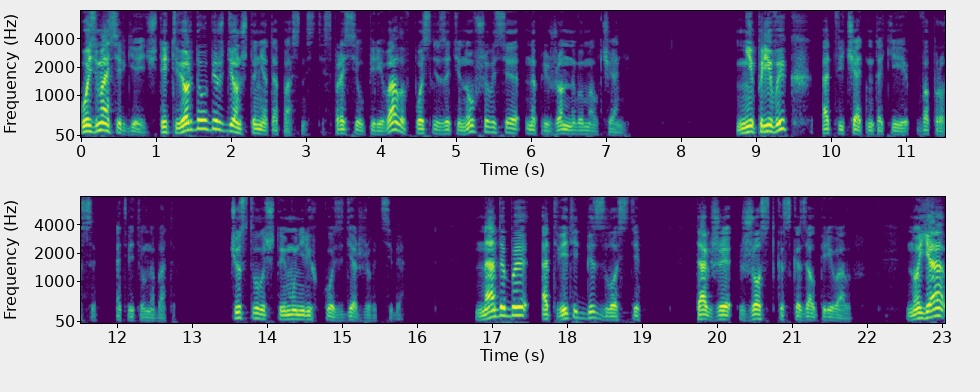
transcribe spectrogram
Кузьма Сергеевич, ты твердо убежден, что нет опасности? — спросил Перевалов после затянувшегося напряженного молчания. Не привык отвечать на такие вопросы, ответил Набатов. Чувствовалось, что ему нелегко сдерживать себя. Надо бы ответить без злости. Также жестко сказал Перевалов. Но я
